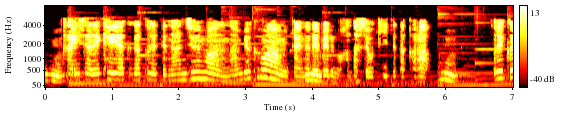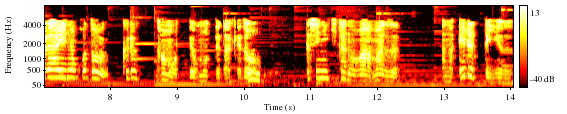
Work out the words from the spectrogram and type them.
うん。会社で契約が取れて何十万、何百万みたいなレベルの話を聞いてたから、うん。それくらいのこと来るかもって思ってたけど、うん。私に来たのは、まず、あの、L っていう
